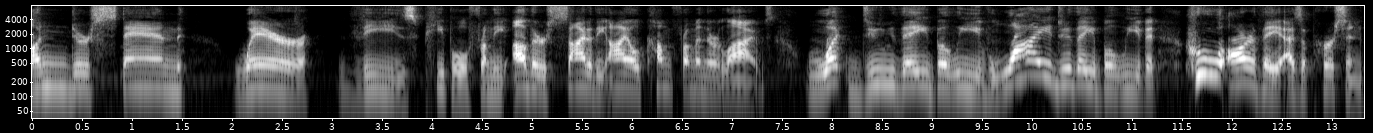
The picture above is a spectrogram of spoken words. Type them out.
understand where these people from the other side of the aisle come from in their lives. What do they believe? Why do they believe it? Who are they as a person?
